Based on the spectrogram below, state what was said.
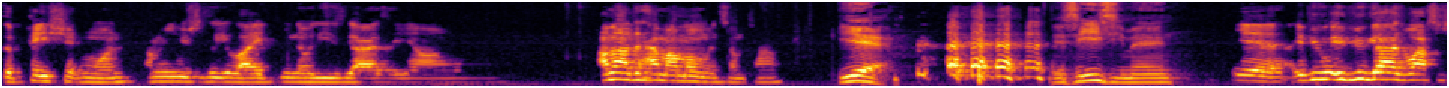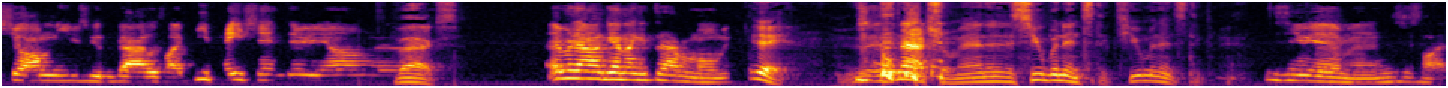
the patient one. I'm usually like you know these guys are young. I'm not to have my moment sometimes. Yeah. it's easy, man. Yeah, if you if you guys watch the show, I'm usually the guy who's like, be patient. They're young. Facts. Every now and again, I get to have a moment. Yeah. It's, it's natural, man. It's human instinct. Human instinct. Man. Yeah, man. It's just like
